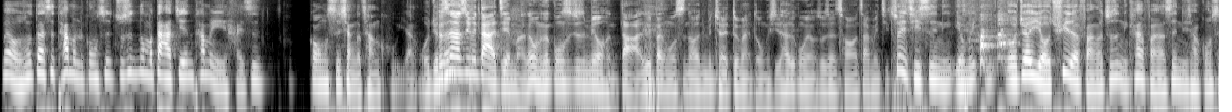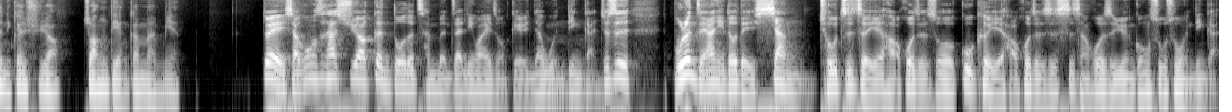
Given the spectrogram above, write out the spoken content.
没有我说，但是他们的公司就是那么大间，他们也还是公司像个仓库一样。我觉得，可是那是因为大间嘛。那我们的公司就是没有很大，就办公室，然后里面全来堆满东西。他就跟我讲说，真的超像诈骗集团。所以其实你有没有？我觉得有趣的反而就是，你看，反而是你小公司，你更需要装点跟门面。对小公司，它需要更多的成本在另外一种给人家稳定感，就是不论怎样，你都得向求职者也好，或者说顾客也好，或者是市场或者是员工输出稳定感。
